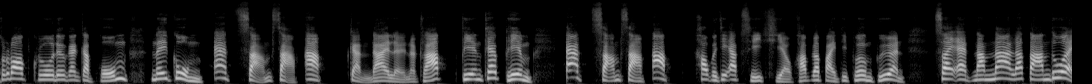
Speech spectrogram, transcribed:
ครอบครัวเดียวกันกับผม ในกลุ่มแอด33 up กันได้เลยนะครับ เพียงแค่พิมพ์แอด33 up เข้าไปที่แอปสีเขียวครับแล้วไปที่เพิ่มเพื่อน ใส่แอดนำหน้าแล้วตามด้วย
